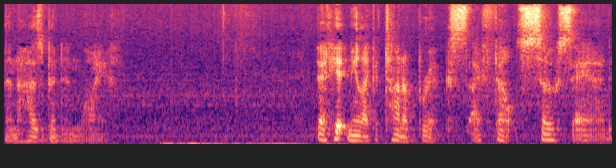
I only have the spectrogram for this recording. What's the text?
than a husband and wife. That hit me like a ton of bricks. I felt so sad.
